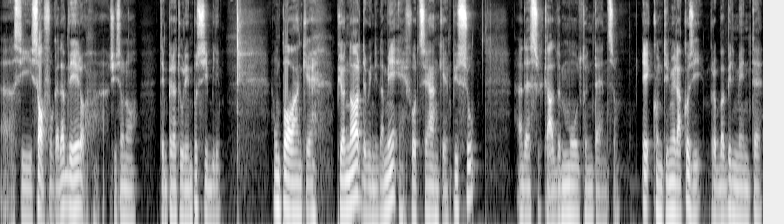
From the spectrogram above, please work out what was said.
eh, si soffoca davvero, eh, ci sono temperature impossibili, un po' anche più a nord, quindi da me e forse anche più su, adesso il caldo è molto intenso e continuerà così probabilmente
